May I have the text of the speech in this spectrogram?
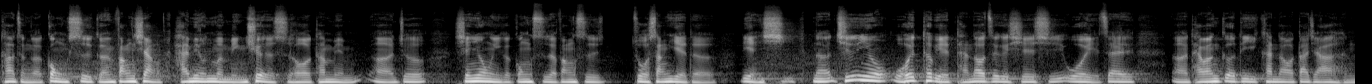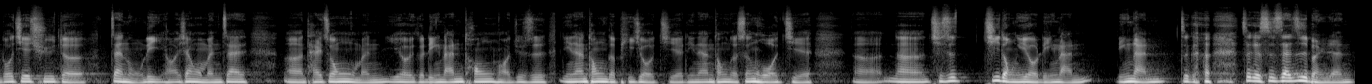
它整个共识跟方向还没有那么明确的时候，他们呃就先用一个公司的方式。做商业的练习，那其实因为我会特别谈到这个学习，我也在呃台湾各地看到大家很多街区的在努力，好像我们在呃台中，我们也有一个林南通哈，就是林南通的啤酒节、林南通的生活节，呃，那其实基隆也有林南林南 这个这个是在日本人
